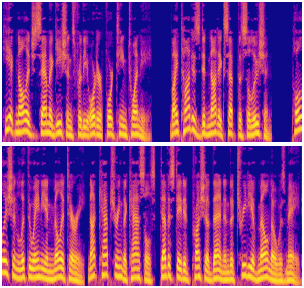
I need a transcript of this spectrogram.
He acknowledged Samogitians for the order 1420. Vytautas did not accept the solution. Polish and Lithuanian military, not capturing the castles, devastated Prussia then and the Treaty of Melno was made.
